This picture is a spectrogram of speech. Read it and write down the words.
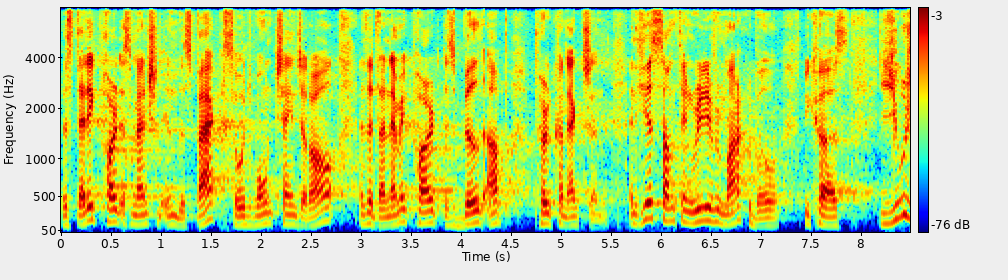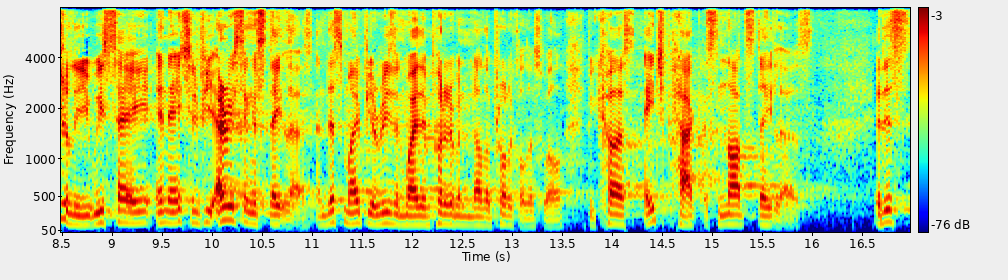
The static part is mentioned in the spec, so it won't change at all, and the dynamic part is built up per connection. And here's something really remarkable, because usually we say in HTTP everything is stateless, and this might be a reason why they put it in another protocol as well, because HPACK is not stateless. It is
